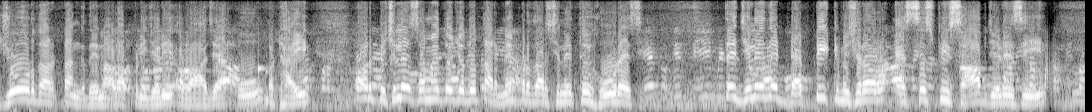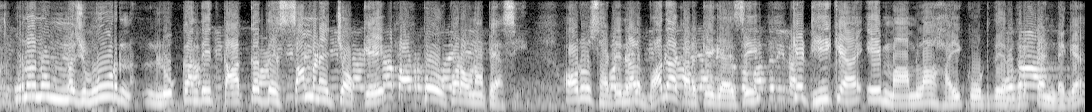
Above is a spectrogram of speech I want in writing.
ਜ਼ੋਰਦਾਰ ਢੰਗ ਦੇ ਨਾਲ ਆਪਣੀ ਜਿਹੜੀ ਆਵਾਜ਼ ਹੈ ਉਹ ਉਠਾਈ ਔਰ ਪਿਛਲੇ ਸਮੇਂ ਤੋਂ ਜਦੋਂ ਧਰਨੇ ਪ੍ਰਦਰਸ਼ਨ ਇੱਥੇ ਹੋ ਰਹੇ ਸੀ ਤੇ ਜ਼ਿਲ੍ਹੇ ਦੇ ਡਿਪਟੀ ਕਮਿਸ਼ਨਰ ਔਰ ਐਸਐਸਪੀ ਸਾਹਿਬ ਜਿਹੜੇ ਸੀ, ਉਹਨਾਂ ਨੂੰ ਮਜਬੂਰਨ ਲੋਕਾਂ ਦੀ ਤਾਕਤ ਦੇ ਸਾਹਮਣੇ ਝੁੱਕ ਕੇ ਭੋਗ ਭਰਾਉਣਾ ਪਿਆ ਸੀ। ਔਰ ਉਹ ਸਾਡੇ ਨਾਲ ਵਾਅਦਾ ਕਰਕੇ ਗਏ ਸੀ ਕਿ ਠੀਕ ਹੈ ਇਹ ਮਾਮਲਾ ਹਾਈ ਕੋਰਟ ਦੇ ਅੰਦਰ ਪੈਂਡਿੰਗ ਹੈ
